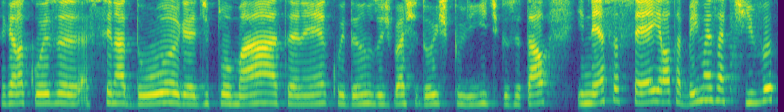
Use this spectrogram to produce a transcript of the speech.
aquela coisa senadora, diplomata, né, cuidando dos bastidores políticos e tal. E nessa série ela tá bem mais ativa.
